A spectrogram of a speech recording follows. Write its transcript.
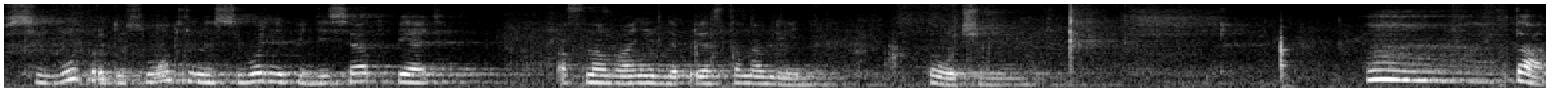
Всего предусмотрено сегодня 55 оснований для приостановления. Это очень много. Так,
